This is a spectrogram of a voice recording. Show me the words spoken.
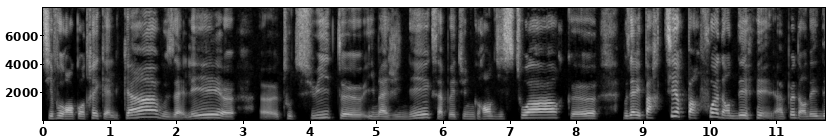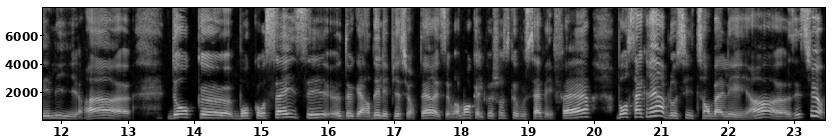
si vous rencontrez quelqu'un, vous allez euh, euh, tout de suite euh, imaginer que ça peut être une grande histoire, que vous allez partir parfois dans des un peu dans des délires. Hein, euh. Donc bon conseil c'est de garder les pieds sur terre et c'est vraiment quelque chose que vous savez faire. Bon c'est agréable aussi de s'emballer, hein, c'est sûr,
